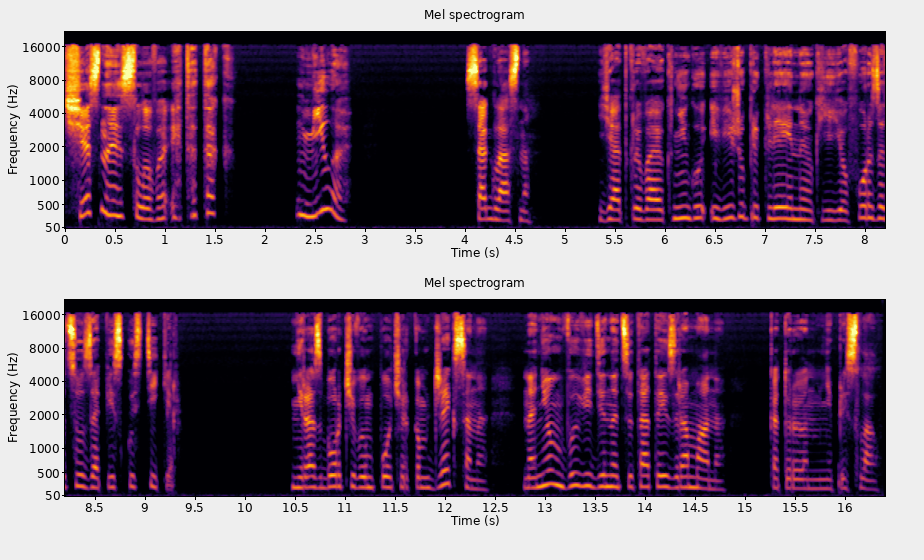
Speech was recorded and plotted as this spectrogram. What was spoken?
«Честное слово, это так... мило». «Согласна». Я открываю книгу и вижу приклеенную к ее форзацу записку-стикер. Неразборчивым почерком Джексона на нем выведена цитата из романа, который он мне прислал.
